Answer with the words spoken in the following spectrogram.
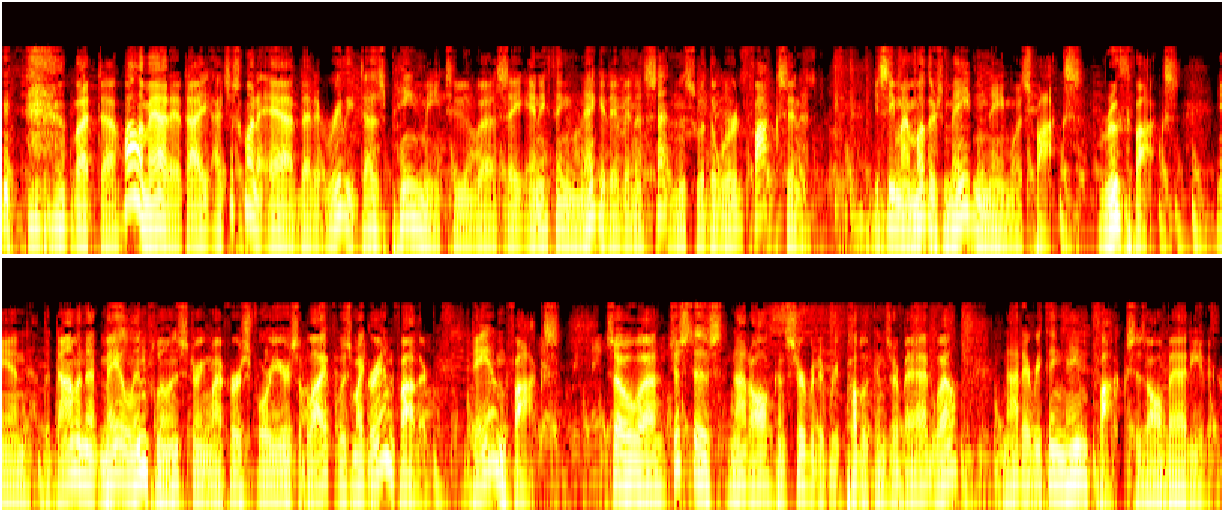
but uh, while I'm at it, I, I, just want to add that it really does pain me to uh, say anything negative in a sentence with the word Fox in it. You see, my mother's maiden name was Fox, Ruth Fox, and the dominant male influence during my first four years of life was my grandfather, Dan Fox. So, uh, just as not all conservative Republicans are bad, well, not everything named Fox is all bad either.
